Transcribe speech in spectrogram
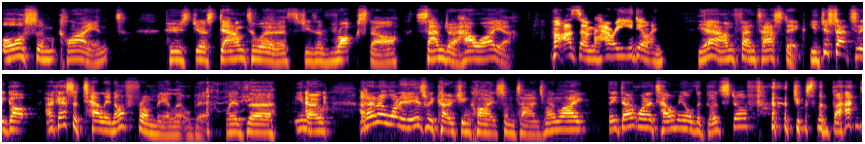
awesome client who's just down to earth. She's a rock star. Sandra, how are you? Awesome. How are you doing? Yeah, I'm fantastic. You just actually got, I guess, a telling off from me a little bit with, uh, you know, I don't know what it is with coaching clients sometimes when like they don't want to tell me all the good stuff, just the bad.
